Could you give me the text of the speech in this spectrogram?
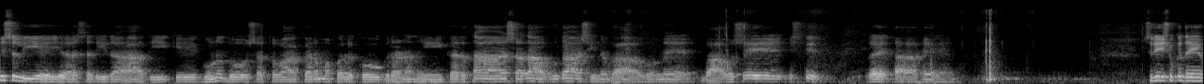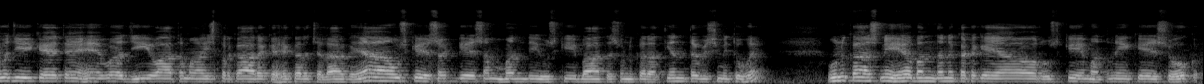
इसलिए यह शरीर आदि के गुण दोष अथवा कर्म फल को ग्रहण नहीं करता, सदा उदासीन भाव में, भाव से स्थित रहता है। श्री सुखदेव जी कहते हैं, वह जीवात्मा इस प्रकार कहकर चला गया। उसके सज्ञ संबंधी उसकी बात सुनकर अत्यंत विस्मित हुए। उनका स्नेह बंधन कट गया और उसके मरने के शोक,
